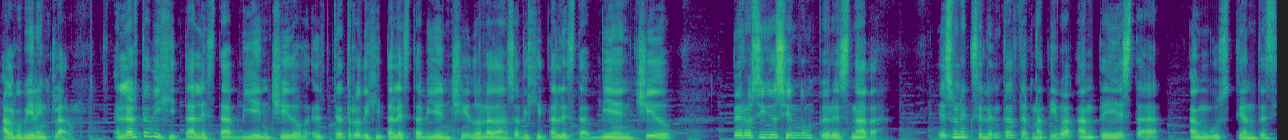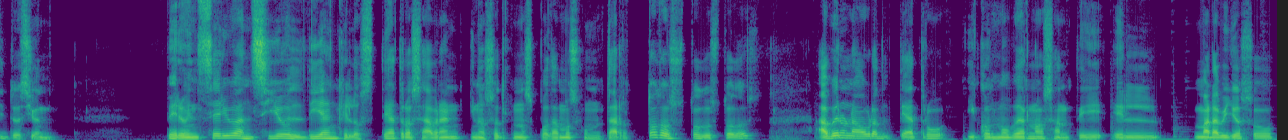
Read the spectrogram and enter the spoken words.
algo bien en claro. El arte digital está bien chido, el teatro digital está bien chido, la danza digital está bien chido, pero sigue siendo un peor es nada. Es una excelente alternativa ante esta angustiante situación. Pero en serio ansío el día en que los teatros abran y nosotros nos podamos juntar todos, todos, todos a ver una obra de teatro y conmovernos ante el maravilloso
